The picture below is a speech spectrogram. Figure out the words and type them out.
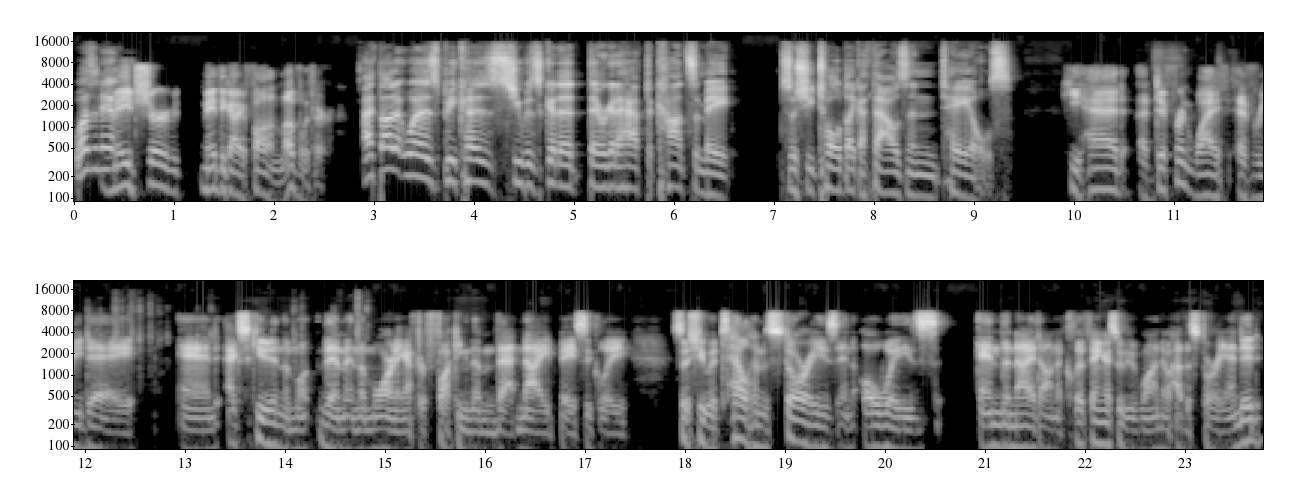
Wasn't it? made sure made the guy fall in love with her. I thought it was because she was gonna they were gonna have to consummate, so she told like a thousand tales. he had a different wife every day and executed in the mo- them in the morning after fucking them that night basically so she would tell him stories and always end the night on a cliffhanger so we would want to know how the story ended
